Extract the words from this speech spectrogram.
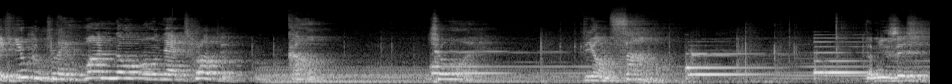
if you can play one note on that trumpet, come, join the ensemble. The musician,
